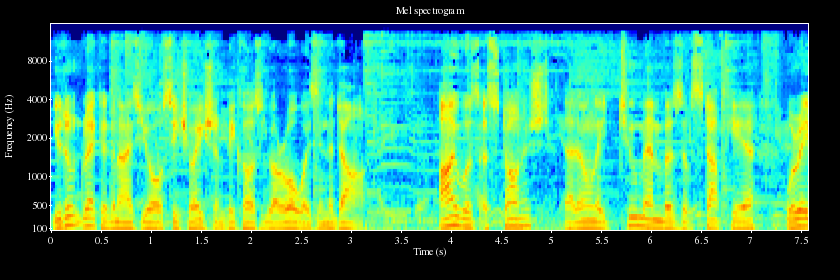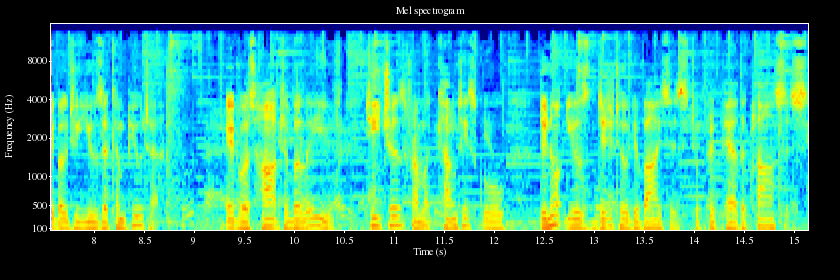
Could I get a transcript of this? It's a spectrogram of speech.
you don't recognize your situation because you are always in the dark. I was astonished that only two members of staff here were able to use a computer. It was hard to believe teachers from a county school do not use digital devices to prepare the classes.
